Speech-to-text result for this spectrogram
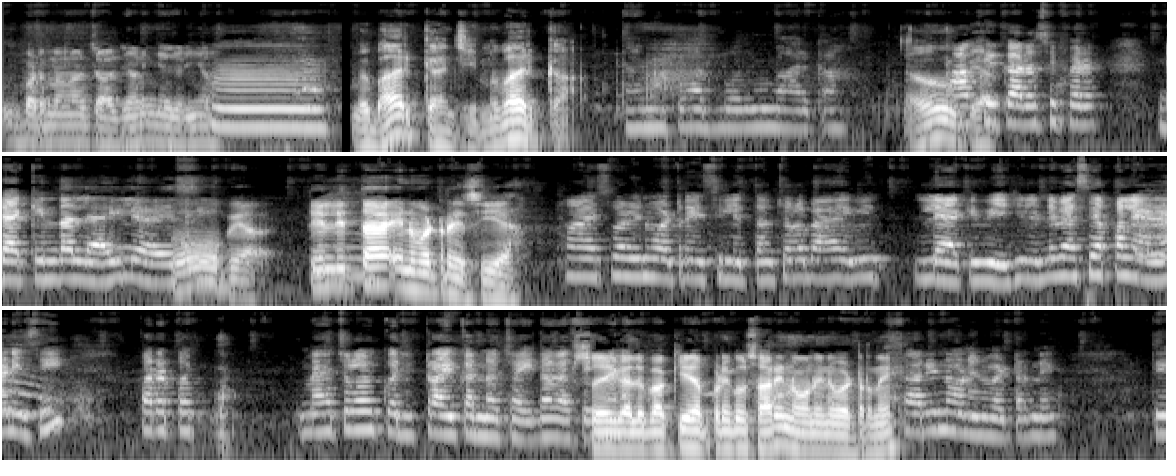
ਬਟਨਾਂ ਨਾਲ ਚੱਲ ਜਾਣਗੀਆਂ ਜਿਹੜੀਆਂ। ਹਮ ਮੁਬਾਰਕਾਂ ਜੀ ਮੁਬਾਰਕਾਂ। ਤੁਹਾਨੂੰ ਬਹੁਤ ਬਹੁਤ ਮੁਬਾਰਕਾਂ। ਉਹ ਆਖਿਰਕਾਰ ਅਸੀਂ ਫਿਰ ਡੈਕਿਨ ਦਾ ਲੈ ਹੀ ਲਿਆ ਏ ਉਹ ਪਿਆ। ਤੇ ਲਿੱਤਾ ਇਨਵਰਟਰ ਏਸੀ ਆ। ਹਾਂ ਇਸ ਵਾਰ ਇਨਵਰਟਰ ਏਸੀ ਲਿੱਤਾ। ਚਲੋ ਮੈਂ ਇਹ ਵੀ ਲੈ ਕੇ ਵੇਖ ਹੀ ਵੈਸੇ ਆਪਾਂ ਲੈਣਾ ਨਹੀਂ ਸੀ ਪਰ ਆਪਾਂ ਮੈਂ ਕਿਹਾ ਚਲੋ ਇੱਕ ਵਾਰੀ ਟਰਾਈ ਕਰਨਾ ਚਾਹੀਦਾ ਵੈਸੇ। ਸਹੀ ਗੱਲ ਹੈ, ਬਾਕੀ ਆਪਣੇ ਕੋਲ ਸਾਰੇ ਨੌਨ ਇਨਵਰਟਰ ਨੇ। ਸਾਰੇ ਨਾਨ ਇਨਵਰਟਰ ਨੇ। ਤੇ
